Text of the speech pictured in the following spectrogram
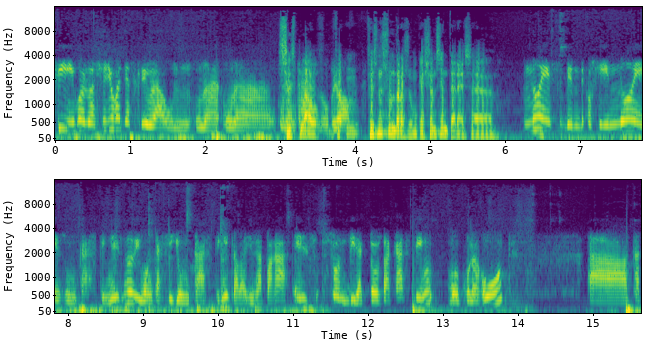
Sí, bueno, això jo vaig escriure un, una, una, una Sisplau, meu blog. fes-nos un resum, que això ens interessa. No és, ben, bé- o sigui, no és un càsting. Ells no diuen que sigui un càsting i que vagis a pagar. Ells són directors de càsting molt coneguts, eh, que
